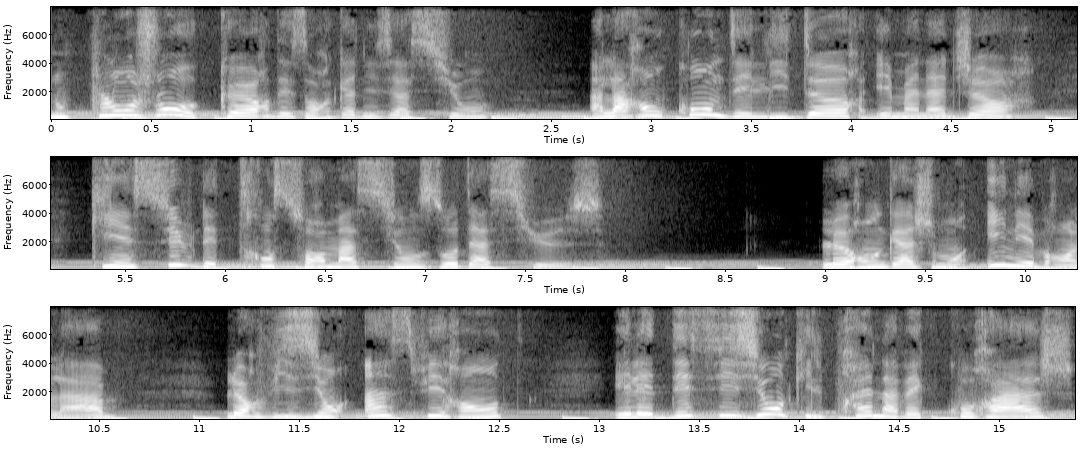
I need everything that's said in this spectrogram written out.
nous plongeons au cœur des organisations, à la rencontre des leaders et managers qui insufflent des transformations audacieuses. Leur engagement inébranlable, leur vision inspirante et les décisions qu'ils prennent avec courage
